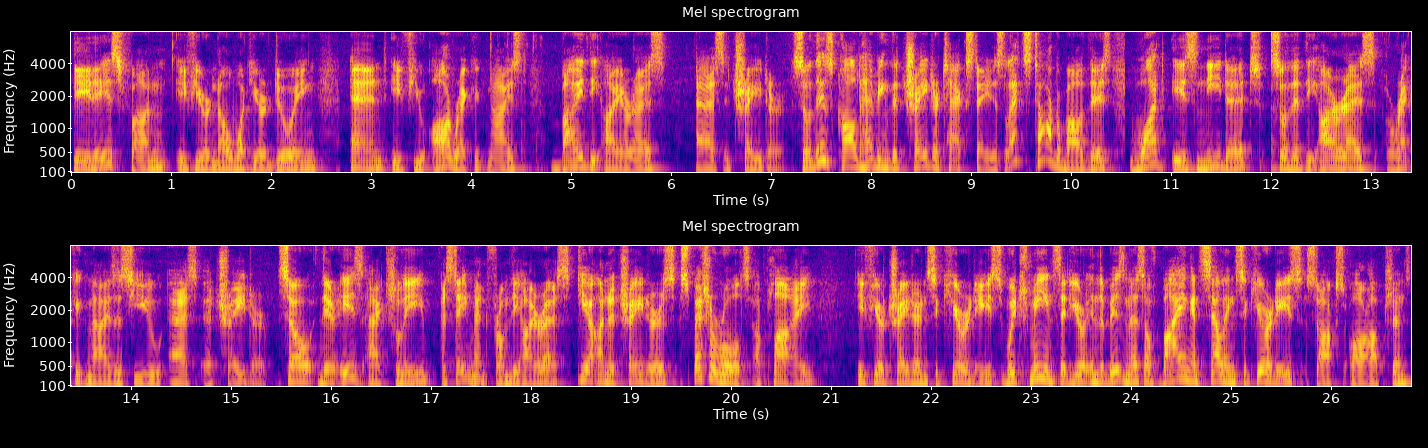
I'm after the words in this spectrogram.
it is fun if you know what you're doing and if you are recognized by the IRS as a trader. So this is called having the trader tax status. Let's talk about this. What is needed so that the IRS recognizes you as a trader? So there is actually a statement from the IRS. Here under traders, special rules apply if you're a trader in securities, which means that you're in the business of buying and selling securities, stocks or options,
